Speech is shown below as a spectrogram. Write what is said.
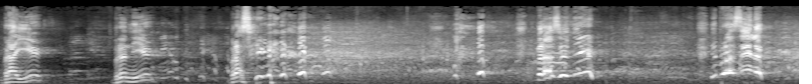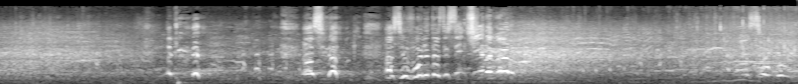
Brair, Branir, Brasil. Brasil e Brasília. A Silvônia está se sentindo agora. A Silvônia.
